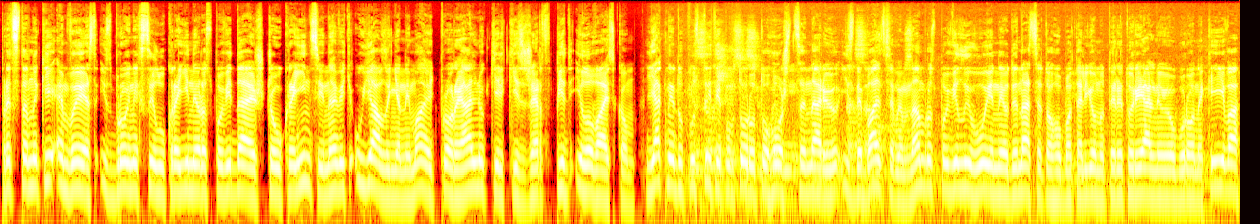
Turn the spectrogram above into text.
Представники МВС і збройних сил України розповідають, що українці навіть уявлення не мають про реальну кількість жертв під Іловайськом. Як не допустити повтору того ж сценарію із Дебальцевим, нам розповіли воїни 11-го батальйону територіальної оборони Києва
